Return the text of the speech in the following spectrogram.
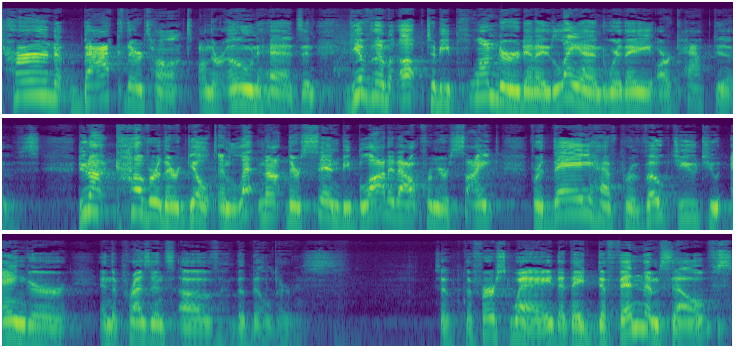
Turn back their taunt on their own heads and give them up to be plundered in a land where they are captives. Do not cover their guilt and let not their sin be blotted out from your sight, for they have provoked you to anger in the presence of the builders. So, the first way that they defend themselves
